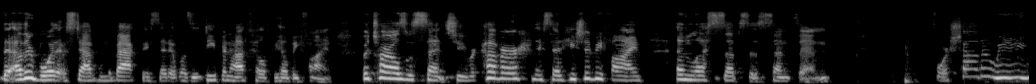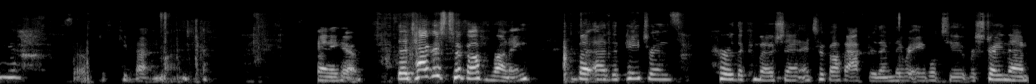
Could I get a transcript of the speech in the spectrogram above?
The other boy that was stabbed in the back, they said it wasn't deep enough. He'll he'll be fine. But Charles was sent to recover. They said he should be fine unless sepsis sets in. Foreshadowing. So just keep that in mind. Anyhow, the attackers took off running, but uh, the patrons heard the commotion and took off after them. They were able to restrain them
